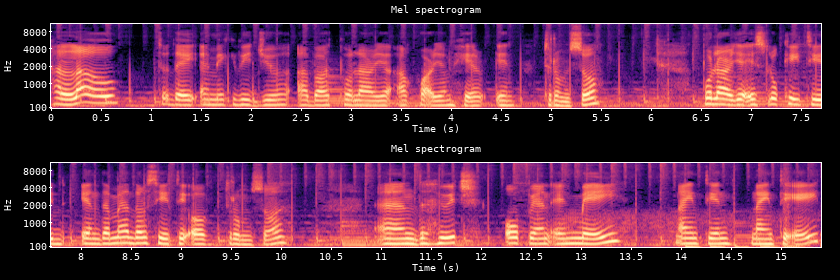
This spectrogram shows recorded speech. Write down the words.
Hello! Today I make video about Polaria Aquarium here in Tromsø. Polaria is located in the middle city of Tromsø and which opened in May 1998.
